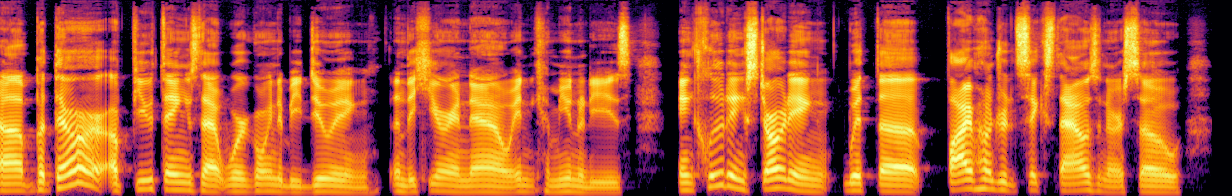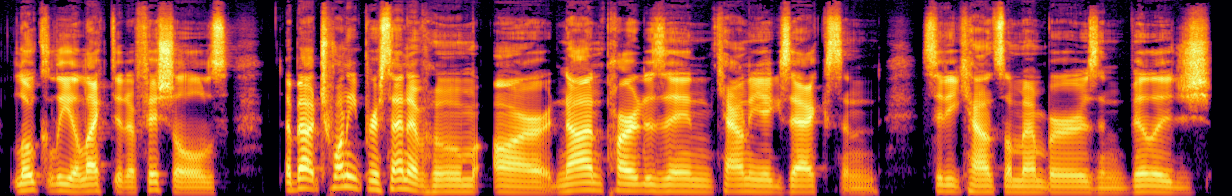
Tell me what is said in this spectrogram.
Uh, but there are a few things that we're going to be doing in the here and now in communities, including starting with the 506,000 or so locally elected officials, about 20% of whom are nonpartisan county execs and city council members and village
